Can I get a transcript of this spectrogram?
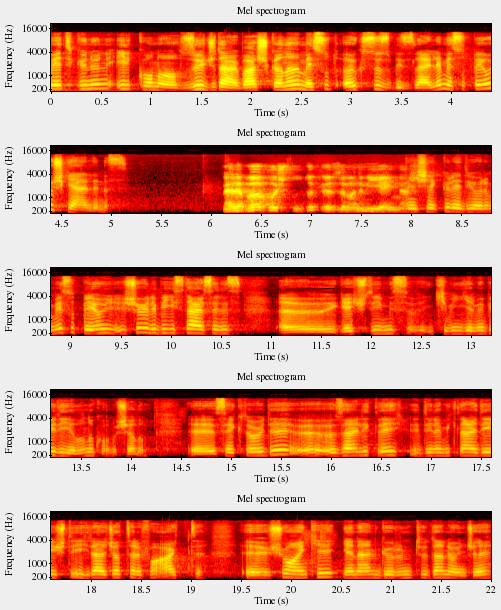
Evet günün ilk konu Zücder Başkanı Mesut Öksüz bizlerle. Mesut Bey hoş geldiniz. Merhaba, hoş bulduk. Özlem Hanım iyi yayınlar. Teşekkür ediyorum. Mesut Bey şöyle bir isterseniz e, geçtiğimiz 2021 yılını konuşalım. E, Sektörde e, özellikle dinamikler değişti, ihracat tarafı arttı. Şu anki genel görüntüden önce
